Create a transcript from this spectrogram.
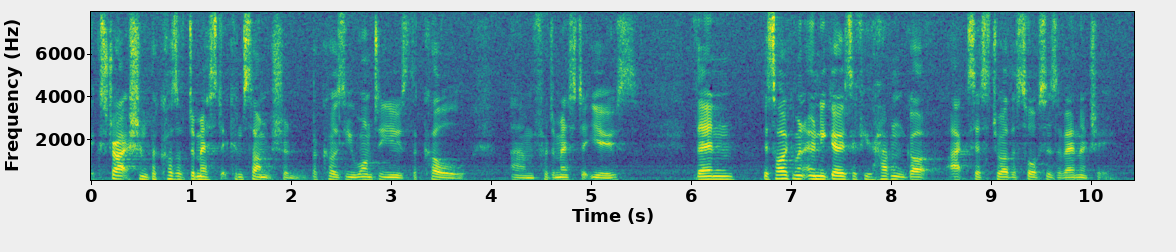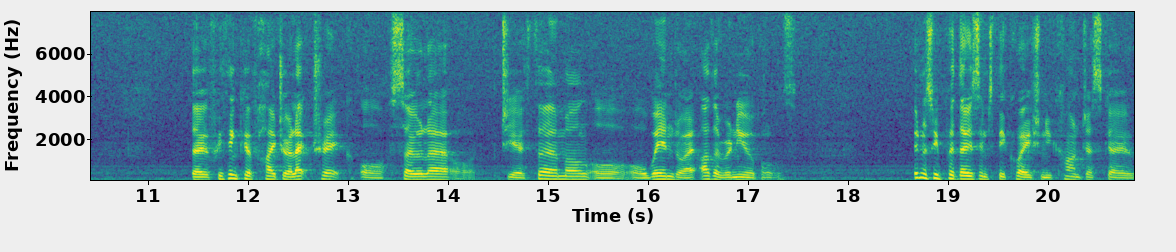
extraction because of domestic consumption, because you want to use the coal um, for domestic use, then this argument only goes if you haven't got access to other sources of energy. So if we think of hydroelectric or solar or geothermal or, or wind or other renewables, as soon as we put those into the equation, you can't just go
